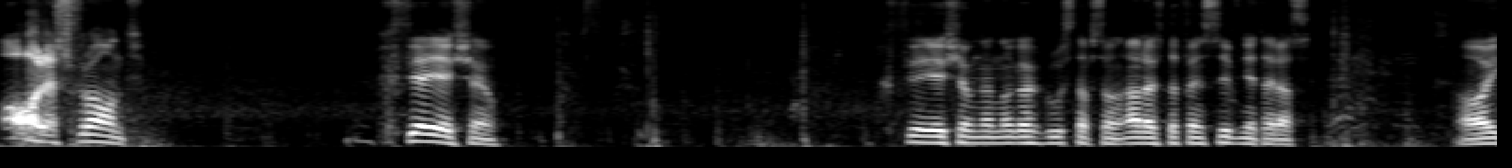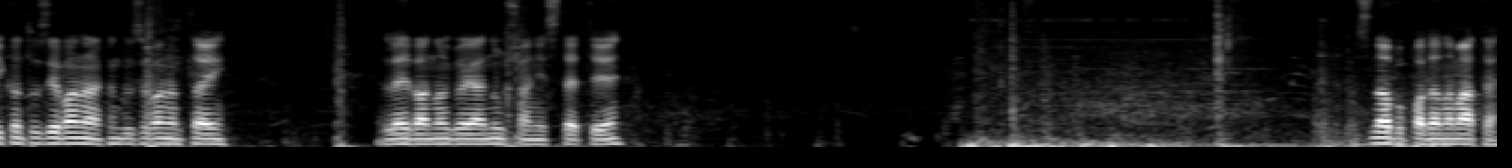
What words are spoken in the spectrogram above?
Oleż front! Chwieje się. Chwieje się na nogach Gustafsson, ależ defensywnie teraz. Oj, kontuzjowana, kontuzjowana tutaj lewa noga Janusza niestety. Znowu pada na matę.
